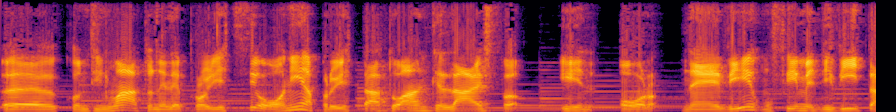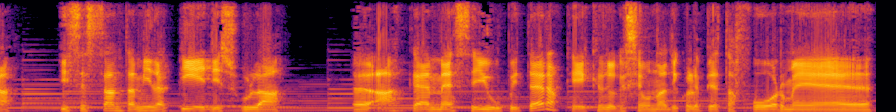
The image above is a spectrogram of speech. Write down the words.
eh, continuato nelle proiezioni, ha proiettato anche Life in Or Navy, un film di vita di 60.000 piedi sulla eh, HMS Jupiter, che credo che sia una di quelle piattaforme eh,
